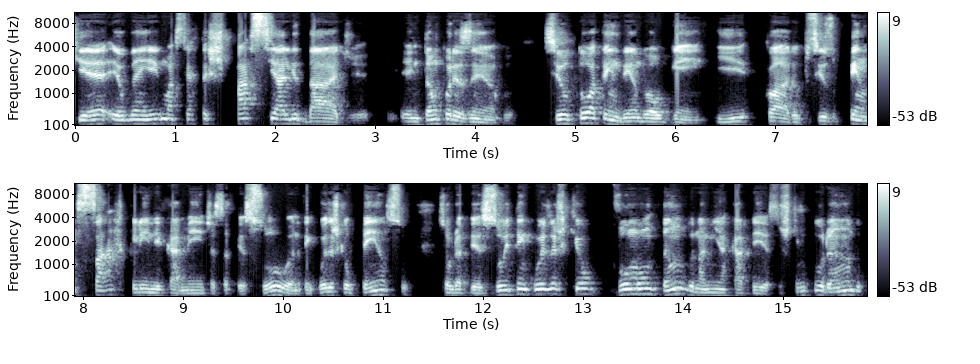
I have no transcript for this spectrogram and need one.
que é eu ganhei uma certa espacialidade. Então, por exemplo, se eu estou atendendo alguém e, claro, eu preciso pensar clinicamente essa pessoa, né? tem coisas que eu penso sobre a pessoa e tem coisas que eu vou montando na minha cabeça, estruturando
